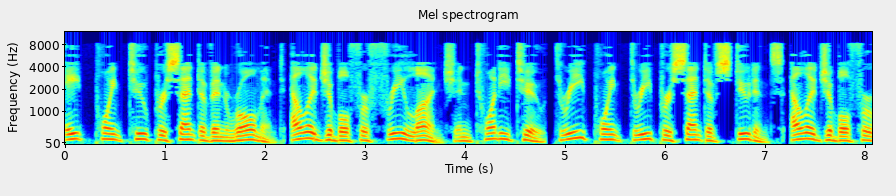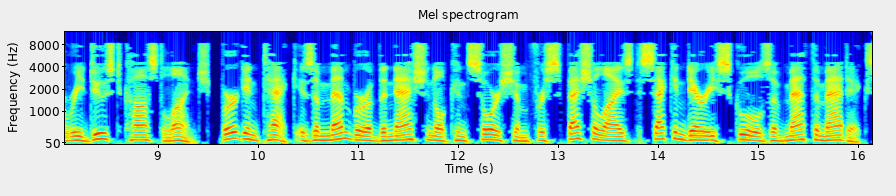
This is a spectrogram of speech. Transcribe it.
(8.2% of enrollment) eligible for free lunch and 22 (3.3% of students) eligible for reduced cost lunch. Bergen Tech is a member of the National Consortium for Specialized Secondary Schools of Mathematics,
